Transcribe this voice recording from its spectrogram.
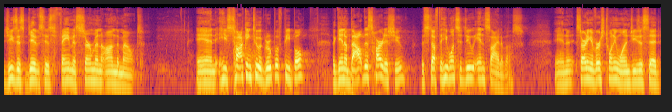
Jesus gives his famous Sermon on the Mount. And he's talking to a group of people, again, about this heart issue, the stuff that he wants to do inside of us. And starting in verse 21, Jesus said,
